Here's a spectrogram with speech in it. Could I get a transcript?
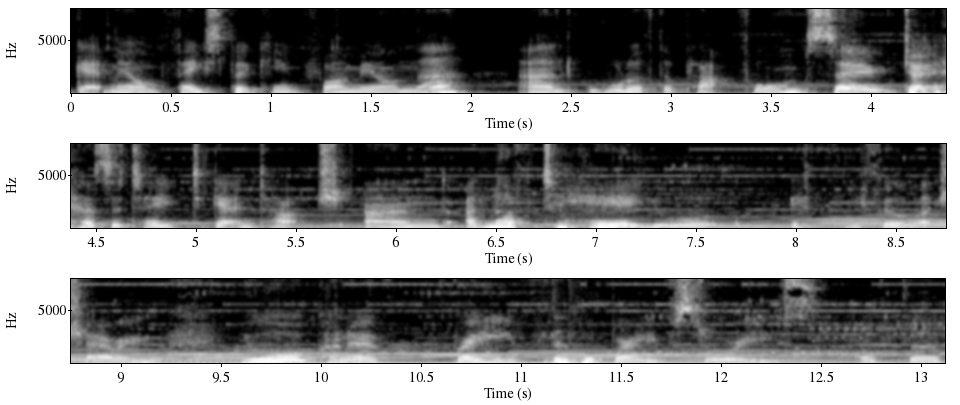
get me on Facebook. You can find me on there and all of the platforms. So don't hesitate to get in touch. And I'd love to hear your, if you feel like sharing, your kind of brave, little brave stories of the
